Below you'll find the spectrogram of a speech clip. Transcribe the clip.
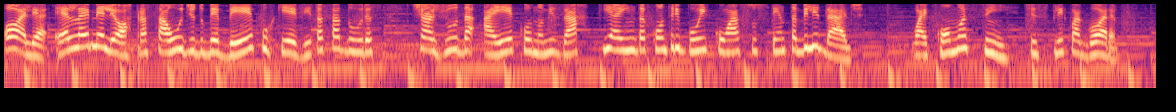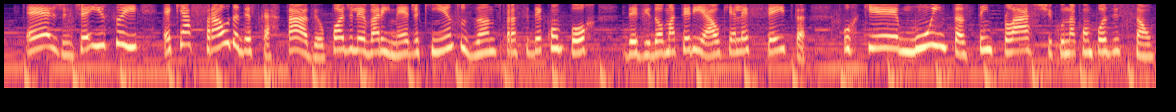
Olha, ela é melhor para a saúde do bebê porque evita assaduras, te ajuda a economizar e ainda contribui com a sustentabilidade. Uai, como assim? Te explico agora. É, gente, é isso aí. É que a fralda descartável pode levar em média 500 anos para se decompor devido ao material que ela é feita, porque muitas têm plástico na composição.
